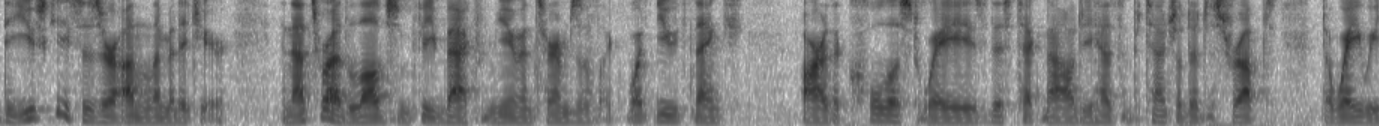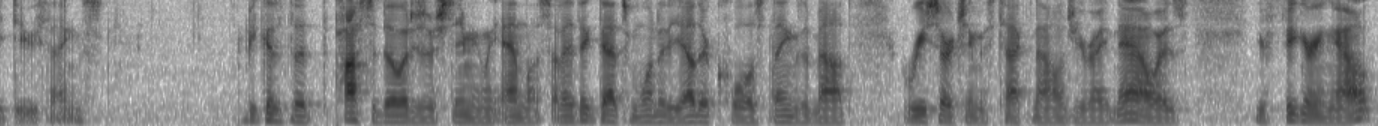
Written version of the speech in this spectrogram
the use cases are unlimited here. And that's where I'd love some feedback from you in terms of like what you think are the coolest ways this technology has the potential to disrupt the way we do things because the, the, possibilities are seemingly endless. And I think that's one of the other coolest things about researching this technology right now is you're figuring out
